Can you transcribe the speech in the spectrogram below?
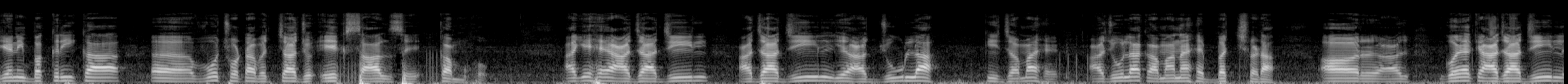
یعنی بکری کا وہ چھوٹا بچہ جو ایک سال سے کم ہو۔ آگے ہے عجاجیل۔ عجاجیل، یہ عجولہ کی جمع ہے۔ عجولہ کا معنی ہے بچڑا اور گویا کہ عجاجیل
